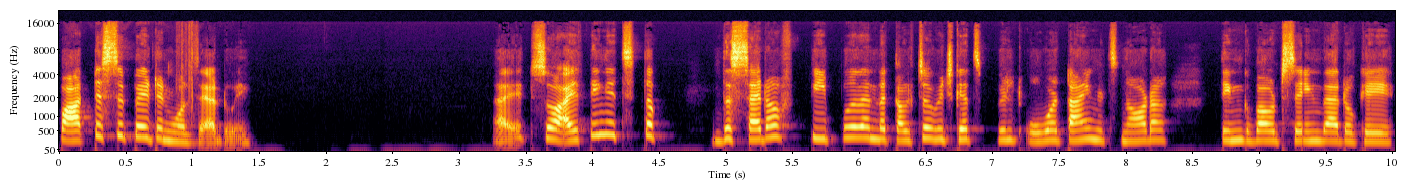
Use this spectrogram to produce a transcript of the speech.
participate in what they are doing. Right. So I think it's the the set of people and the culture which gets built over time. It's not a thing about saying that okay,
